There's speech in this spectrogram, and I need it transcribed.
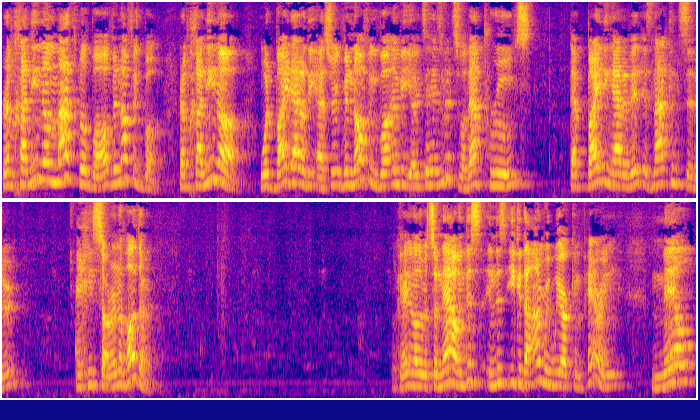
Rav Chanina matbil ba v'nafik ba. Rav Chanina would bite out of the esrog v'nafik ba and to his mitzvah. That proves that biting out of it is not considered a chisaron of hadar. Okay, in other words, so now in this in this Ikeda Amri we are comparing male,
